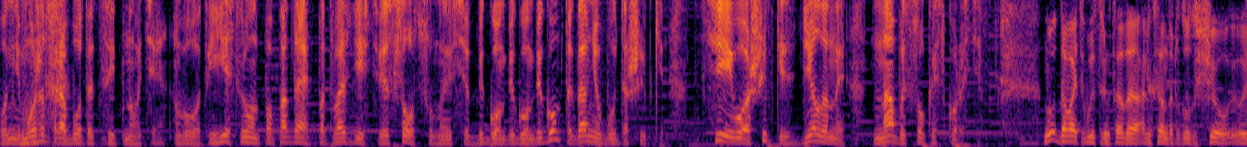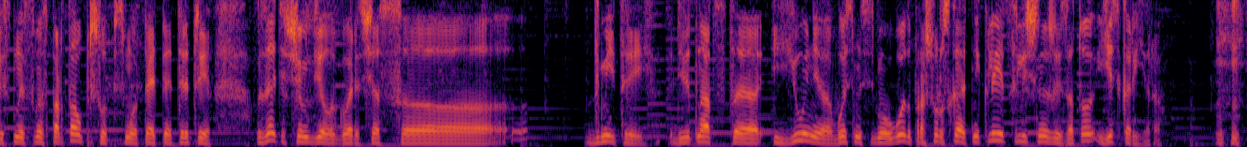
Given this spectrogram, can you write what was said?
Он не может работать в цейтноте. Вот. И если он попадает под воздействие социума и все бегом, бегом, бегом, тогда у него будут ошибки. Все его ошибки сделаны на высокой скорости. Ну, давайте быстренько тогда, Александр, тут еще из- на смс-портал пришло письмо 5533. Вы знаете, в чем дело, говорит сейчас э, Дмитрий. 19 июня 87 года. Прошу рассказать, не клеится личная жизнь, зато есть карьера.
